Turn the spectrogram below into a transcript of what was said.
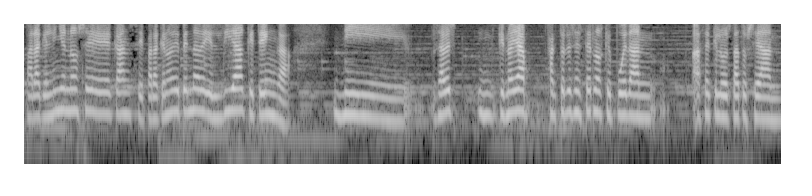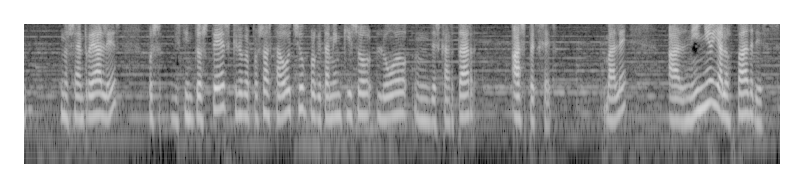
para que el niño no se canse, para que no dependa del día que tenga, ni, ¿sabes? Que no haya factores externos que puedan hacer que los datos sean, no sean reales, pues distintos test, creo que pasó hasta ocho, porque también quiso luego mm, descartar Asperger, ¿vale? Al niño y a los padres,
